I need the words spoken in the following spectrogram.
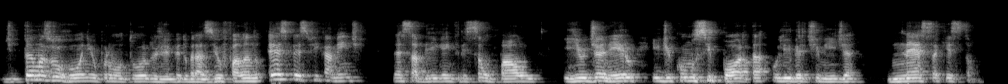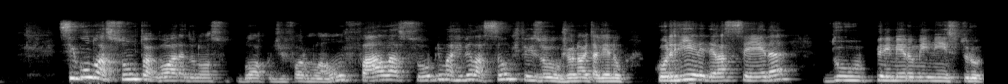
de Tamas Orrone, o promotor do GP do Brasil, falando especificamente dessa briga entre São Paulo e Rio de Janeiro e de como se porta o Liberty Media nessa questão. Segundo assunto agora do nosso bloco de Fórmula 1, fala sobre uma revelação que fez o jornal italiano Corriere della Sera, do primeiro-ministro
